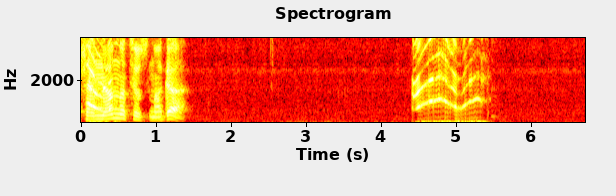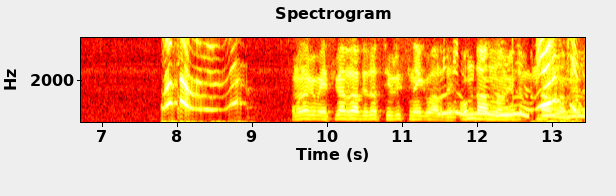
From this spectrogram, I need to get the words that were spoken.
Sen ne anlatıyorsun aga? Aman akım eskiden radyoda sivrisinek vardı. Onu da anlamıyordum. Bunu da anlamıyordum.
